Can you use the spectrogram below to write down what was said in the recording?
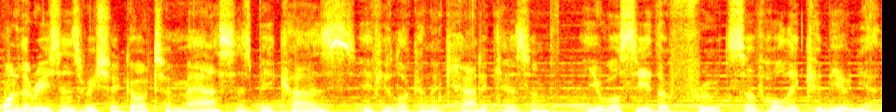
One of the reasons we should go to Mass is because, if you look in the Catechism, you will see the fruits of Holy Communion.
